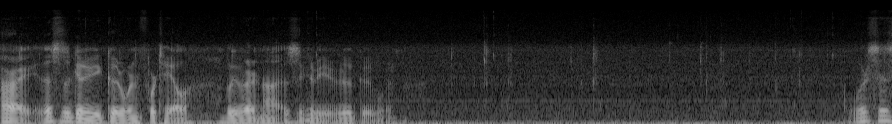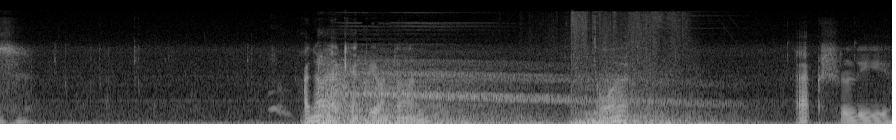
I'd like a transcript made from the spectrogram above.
Alright, this is gonna be a good one for Tail. Believe it or not, this is gonna be a really good one. Where's this? I know that can't be undone. What? Actually,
